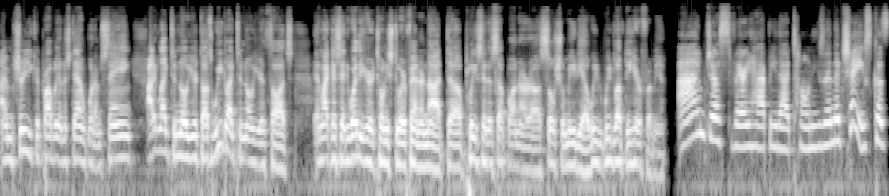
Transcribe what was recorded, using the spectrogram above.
I'm sure you could probably understand what I'm saying. I'd like to know your thoughts. We'd like to know your thoughts. And like I said, whether you're a Tony Stewart fan or not, uh, please hit us up on our uh, social media. We, we'd love to hear from you. I'm just very happy that Tony's in the chase because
